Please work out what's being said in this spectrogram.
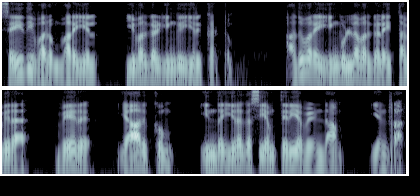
செய்தி வரும் வரையில் இவர்கள் இங்கு இருக்கட்டும். அதுவரை இங்குள்ளவர்களை தவிர வேறு யாருக்கும் இந்த இரகசியம் தெரிய வேண்டாம் என்றார்.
